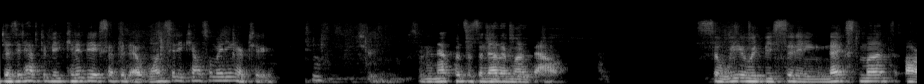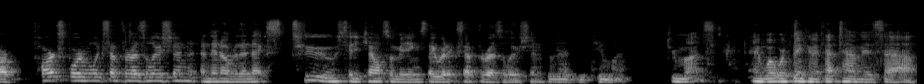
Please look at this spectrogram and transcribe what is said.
does it have to be, can it be accepted at one city council meeting or two? Two. Two. So then that puts us another month out. So we would be sitting next month, our Parks Board will accept the resolution, and then over the next two city council meetings, they would accept the resolution, So that'd be two months. two months. And what we're thinking at that time is, uh,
